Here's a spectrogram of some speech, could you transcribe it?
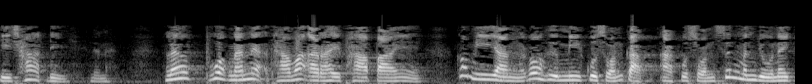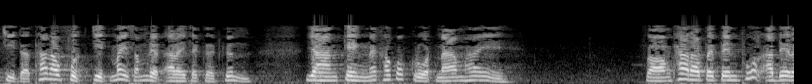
กี่ชาติดีเนี่ยนะแล้วพวกนั้นเนี่ยถามว่าอะไรพาไป ก็มีอย่างก็คือมีกุศลกับอกุศล ซึ่งมันอยู่ในจิตอะถ้าเราฝึกจิตไม่สำเร็จอะไรจะเกิดขึ้น อย่างเก่งนะเขาก็กรวดน้ำให้สองถ้าเราไปเป็นพวกอเดร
